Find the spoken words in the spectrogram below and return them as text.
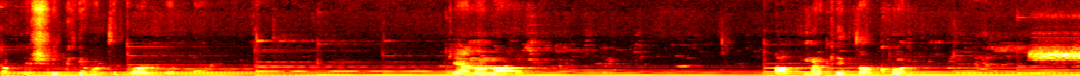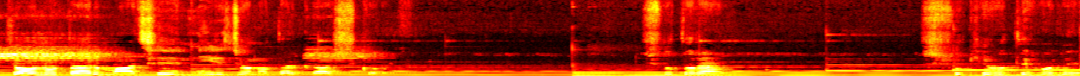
আপনি সুখী হতে পারবেন না। কেননা, আপনাকে তখন জনতার মাঝে নির্জনতা গ্রাস করে। সুতরাং সুখী হতে হলে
